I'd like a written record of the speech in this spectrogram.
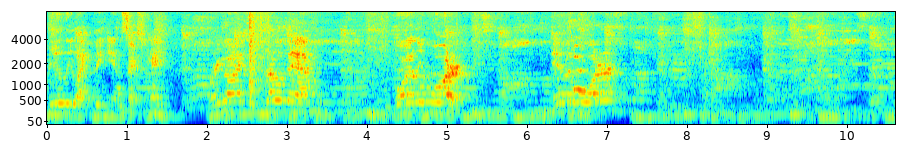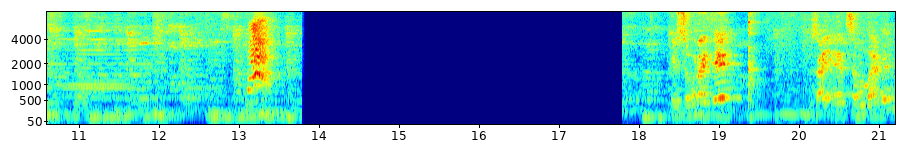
really like big insects, okay? We're going to throw them in boiling water. In the Okay, so what I did is I added some lemon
